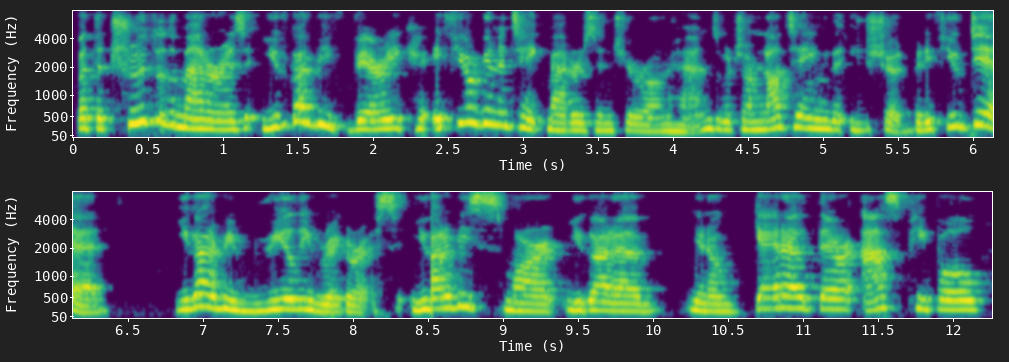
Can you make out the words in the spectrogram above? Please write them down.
But the truth of the matter is, you've got to be very if you're going to take matters into your own hands, which I'm not saying that you should, but if you did, you got to be really rigorous. You got to be smart. You got to, you know, get out there, ask people.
